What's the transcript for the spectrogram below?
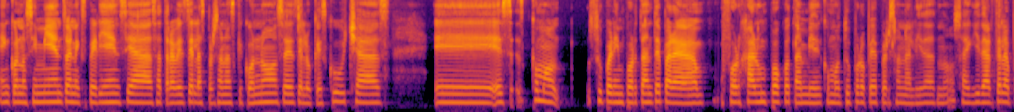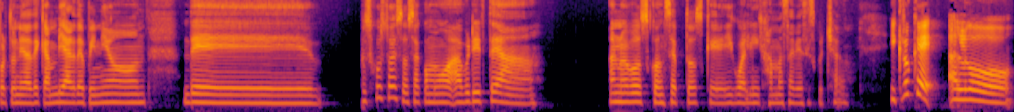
en conocimiento, en experiencias, a través de las personas que conoces, de lo que escuchas, eh, es es como súper importante para forjar un poco también como tu propia personalidad, ¿no? O sea, y darte la oportunidad de cambiar de opinión, de, pues justo eso, o sea, como abrirte a, a nuevos conceptos que igual y jamás habías escuchado. Y creo que algo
